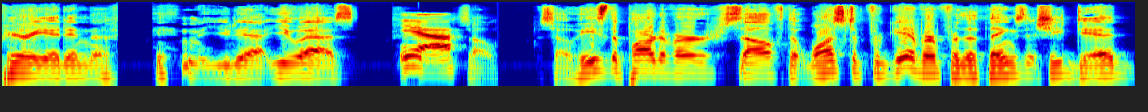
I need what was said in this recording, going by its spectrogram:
period in the, in the U.S. Yeah. So, so he's the part of herself that wants to forgive her for the things that she did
